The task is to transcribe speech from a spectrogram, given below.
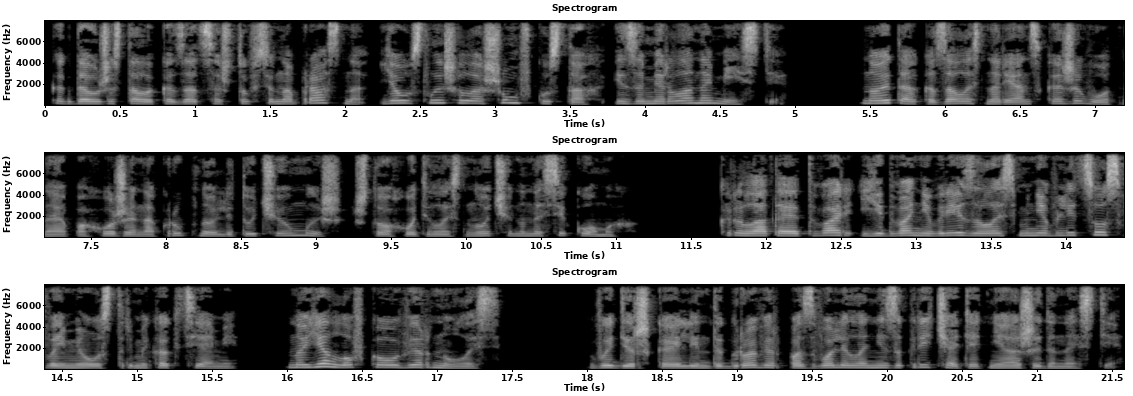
Когда уже стало казаться, что все напрасно, я услышала шум в кустах и замерла на месте. Но это оказалось норианское животное, похожее на крупную летучую мышь, что охотилась ночью на насекомых. Крылатая тварь едва не врезалась мне в лицо своими острыми когтями, но я ловко увернулась. Выдержка Элинды Гровер позволила не закричать от неожиданности.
